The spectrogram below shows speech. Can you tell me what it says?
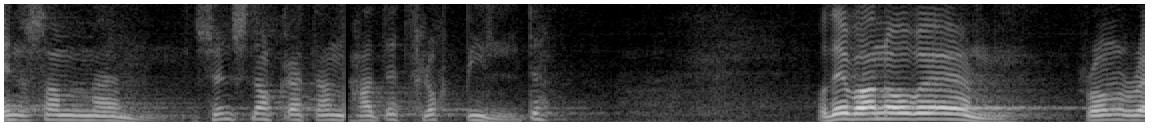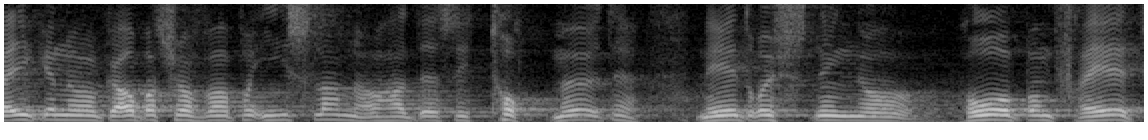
en som syntes nok at han hadde et flott bilde. Og Det var når eh, Ronald Reagan og Gorbatsjov var på Island og hadde sitt toppmøte. Nedrustning og håp om fred.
